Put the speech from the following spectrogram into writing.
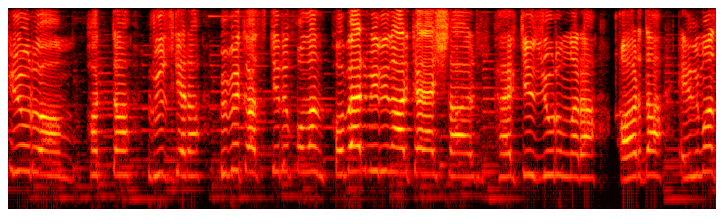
korkuyorum. Hatta Rüzgar'a, bebek askeri falan haber verin arkadaşlar. Herkes yorumlara Arda elmas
